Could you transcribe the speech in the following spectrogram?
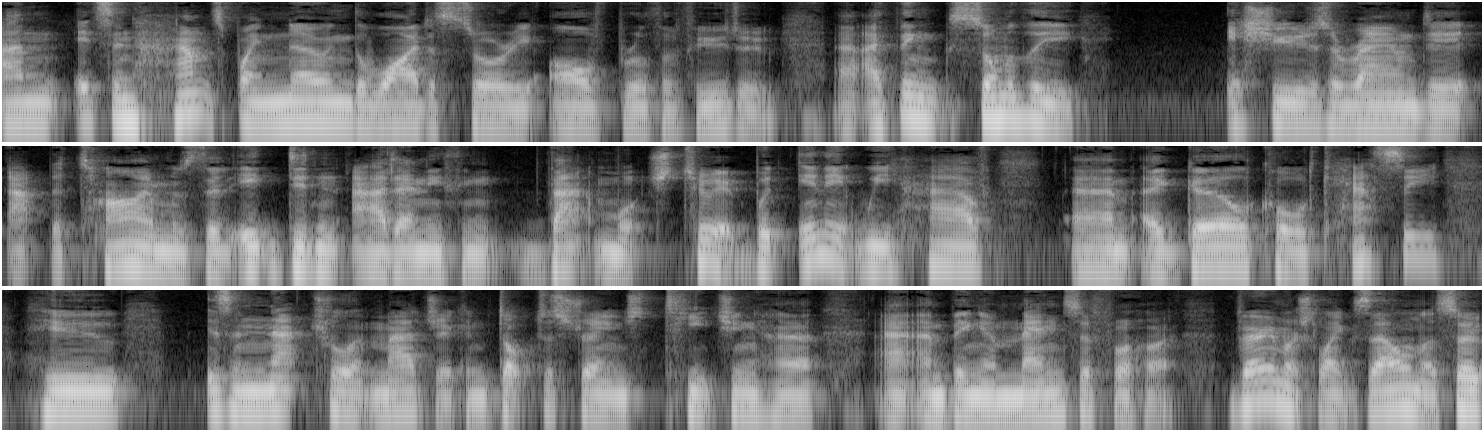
and it's enhanced by knowing the wider story of Brother Voodoo. Uh, I think some of the issues around it at the time was that it didn't add anything that much to it. But in it, we have um, a girl called Cassie who is a natural at magic, and Doctor Strange teaching her uh, and being a mentor for her, very much like Zelma. So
